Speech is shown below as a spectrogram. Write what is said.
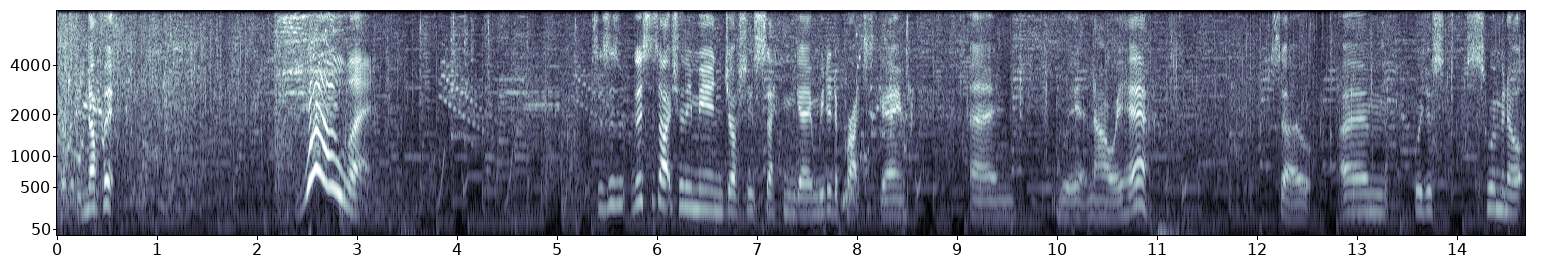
Josh did nothing. Well then. So this is, this is actually me and Josh's second game. We did a practice game, and we're now we're here. So um, we're just swimming up,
